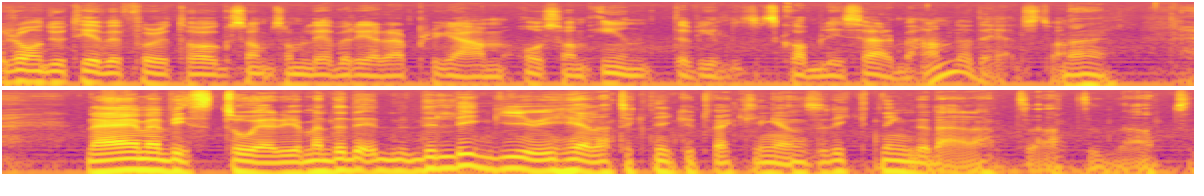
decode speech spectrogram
radio och tv-företag som, som levererar program och som inte vill, ska bli särbehandlade helst. Va? Nej. Nej, men visst så är det ju. Men det, det, det ligger ju i hela teknikutvecklingens riktning det där att, att, att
